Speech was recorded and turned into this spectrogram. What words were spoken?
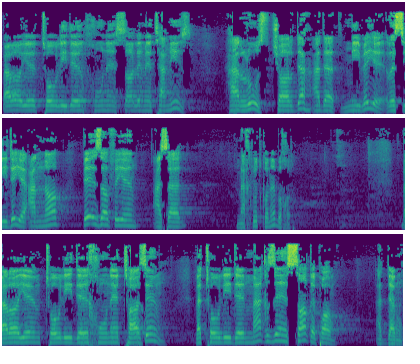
برای تولید خون سالم تمیز هر روز چارده عدد میوه رسیده عناب به اضافه اصل مخلوط کنه بخور برای تولید خون تازه و تولید مغز ساق پا. از درون.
